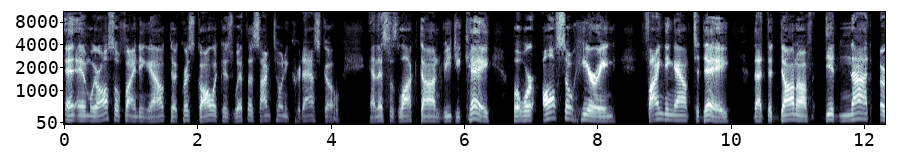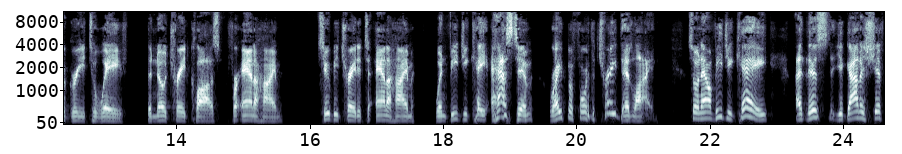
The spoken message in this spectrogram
and, and, we're also finding out that Chris Golick is with us. I'm Tony Cardasco, and this is Locked On VGK. But we're also hearing, finding out today that Dadonov did not agree to waive the no trade clause for Anaheim to be traded to Anaheim when VGK asked him right before the trade deadline. So now VGK, uh, this you got to shift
